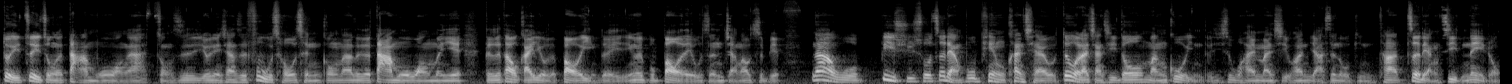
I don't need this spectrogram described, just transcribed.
对最终的大魔王啊，总之有点像是复仇成功，那这个大魔王们也得到该有的报应。对，因为不爆雷，我只能讲到这边。那我必须说，这两部片我看起来对我来讲其实都蛮过瘾的。其实我还蛮喜欢亚森罗苹，他这两季的内容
